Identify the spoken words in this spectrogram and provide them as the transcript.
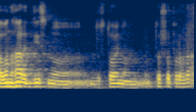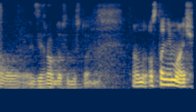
авангард дійсно достойно, ну, то, що програв, але зіграв досить достойно. Останній матч.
